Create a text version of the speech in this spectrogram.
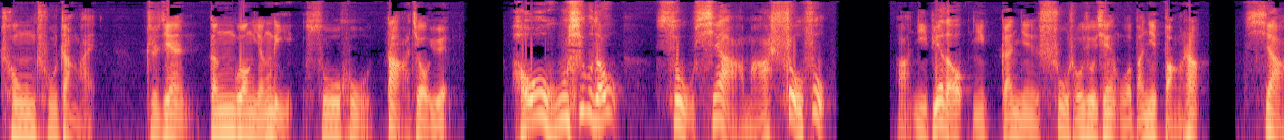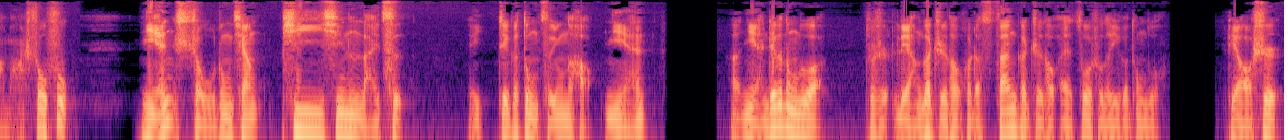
冲出帐来。只见灯光影里，苏护大叫曰：“侯虎休走，速下马受缚！啊，你别走，你赶紧束手就擒，我把你绑上，下马受缚。捻手中枪，劈心来刺。哎，这个动词用的好，捻啊，捻这个动作就是两个指头或者三个指头哎做出的一个动作，表示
